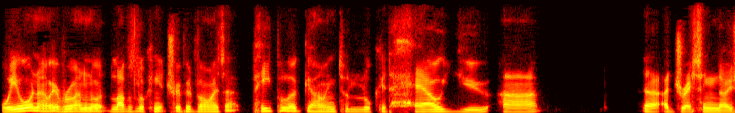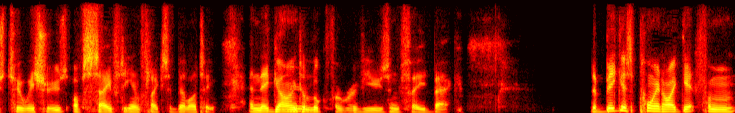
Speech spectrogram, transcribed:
We all know everyone lo loves looking at TripAdvisor. People are going to look at how you are uh, addressing those two issues of safety and flexibility. And they're going mm -hmm. to look for reviews and feedback. The biggest point I get from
